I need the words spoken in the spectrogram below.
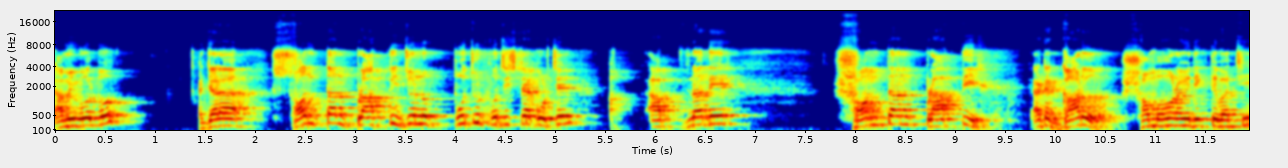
আমি বলব, যারা সন্তান প্রাপ্তির জন্য প্রচুর প্রচেষ্টা করছেন, আপনাদের সন্তান প্রাপ্তির একটা গাঢ় সম্ভাবনা আমি দেখতে পাচ্ছি।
